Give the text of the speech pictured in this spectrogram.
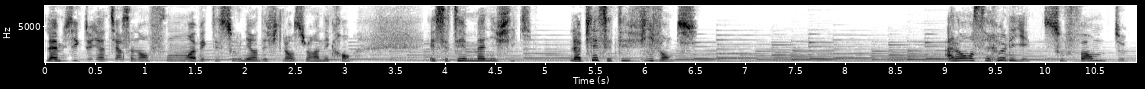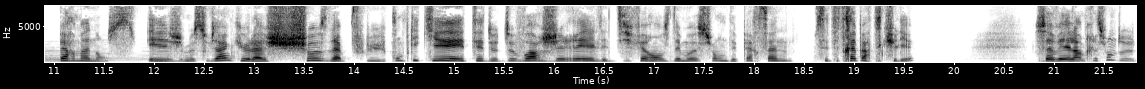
la musique de Yann Tiersen en fond avec des souvenirs défilant sur un écran. Et c'était magnifique. La pièce était vivante. Alors on s'est relayé sous forme de Et je me souviens que la chose la plus compliquée était de devoir gérer les différences d'émotions des personnes. C'était très particulier. J'avais l'impression de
